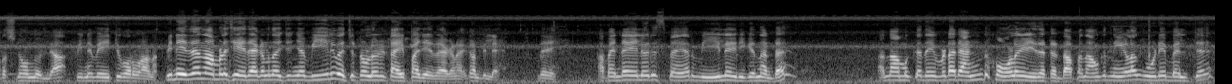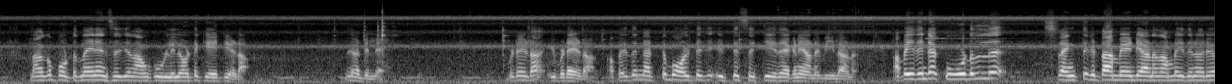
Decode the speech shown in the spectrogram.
പ്രശ്നമൊന്നുമില്ല. പിന്നെ വെയിറ്റ് കുറവാണ്. പിന്നെ ഇത് നമ്മൾ ചെയ്തേക്കണമെന്ന് വെച്ച് കഴിഞ്ഞാൽ വീൽ വെച്ചിട്ടുള്ള ഒരു ടൈപ്പാണ് ചെയ്തേക്കണേ. കണ്ടില്ലേ? ദേ. അപ്പോൾ എന്റെ കയ്യിലൊരു സ്പെയർ വീൽ ഇരിക്കുന്നുണ്ട്. നമുക്കത് ഇവിടെ രണ്ട് ഹോൾ ചെയ്തിട്ടുണ്ട്. അപ്പോൾ നമുക്ക് നീളം കൂടിയ ബെൽറ്റ് നമുക്ക് പൊട്ടുന്നതിനനുസരിച്ച് നമുക്ക് ഉള്ളിലോട്ട് കയറ്റിയിടാം ഇത് കണ്ടില്ലേ? ഇവിടെ ഇടാം ഇവിടെ ഇടാം. അപ്പോൾ ഇത് നട്ട് ബോൾട്ട് ഇട്ട് സെറ്റ് ചെയ്തേക്കണെയാണ് വീലാണ് അപ്പോൾ ഇതിന്റെ കൂടുതൽ സ്ട്രെങ്ത് കിട്ടാൻ വേണ്ടിയാണ് നമ്മൾ ഇതിനൊരു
